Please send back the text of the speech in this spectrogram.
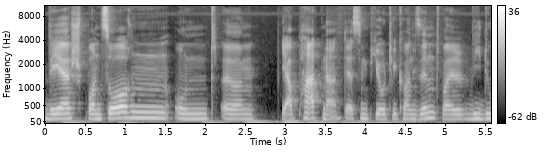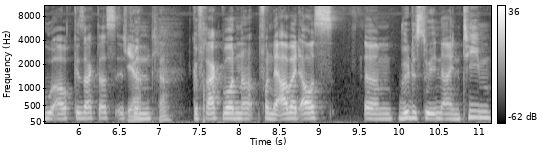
wer Sponsoren und ähm, ja, Partner der Symbiotikon sind, weil wie du auch gesagt hast, ich Ja, bin klar. gefragt worden von der Arbeit aus, ähm, würdest du in ein Team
